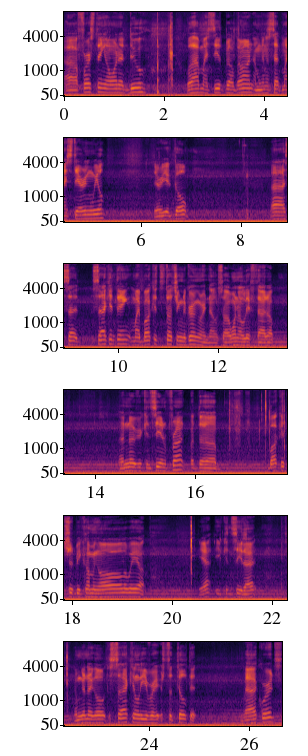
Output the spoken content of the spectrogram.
uh, first thing I want to do we'll have my seat belt on. I'm gonna set my steering wheel. There you go uh, second thing my bucket's touching the ground right now so I want to lift that up. I don't know if you can see in front but the bucket should be coming all the way up. Yeah you can see that. I'm gonna go the second lever is to tilt it backwards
